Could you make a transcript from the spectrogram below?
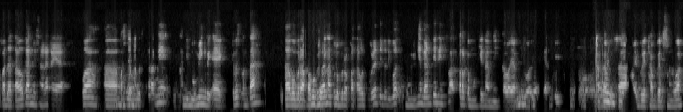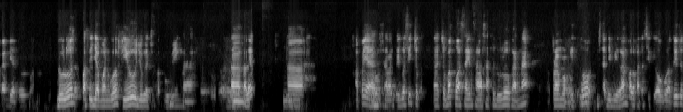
pada tahu kan misalnya kayak wah uh, pas zaman sekarang nih lagi booming React. Terus entah uh, beberapa bulan atau beberapa tahun kemudian tiba-tiba boomingnya ganti nih Flutter kemungkinan nih. Kalau yang gue lihat di karena oh, bisa hybrid hampir semua kan dia tuh. Dulu pasti zaman gue view juga cepat booming. Nah uh, kalian uh, apa ya saran gue sih uh, coba kuasain salah satu dulu. Karena framework itu bisa dibilang kalau kata CTO gue tuh itu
